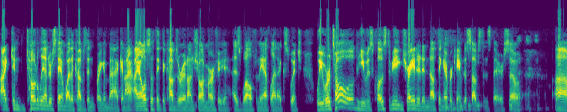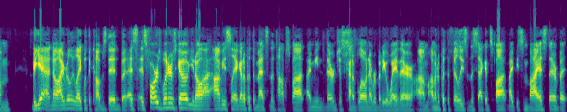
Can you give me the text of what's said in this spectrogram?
I can totally understand why the Cubs didn't bring him back, and I, I also think the Cubs are in on Sean Murphy as well from the Athletics, which we were told he was close to being traded, and nothing ever came to substance there. So, um, but yeah, no, I really like what the Cubs did. But as as far as winners go, you know, I, obviously I got to put the Mets in the top spot. I mean, they're just kind of blowing everybody away there. Um, I'm going to put the Phillies in the second spot. Might be some bias there, but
